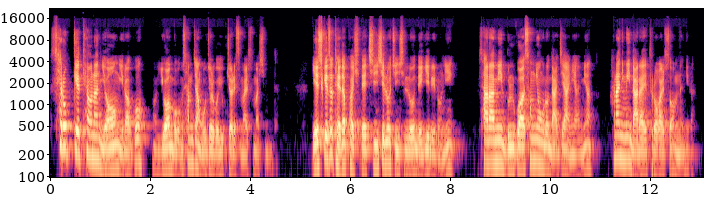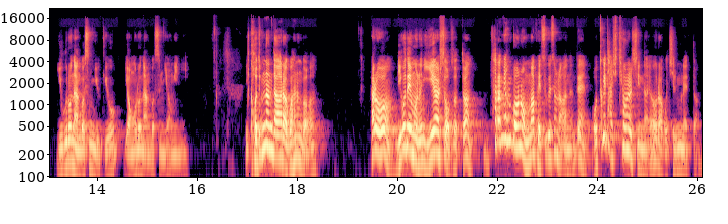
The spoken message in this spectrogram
새롭게 태어난 영이라고 요한복음 3장 5절과 6절에서 말씀하십니다. 예수께서 대답하시되 진실로 진실로 내게 이르노니 사람이 물과 성령으로 나지 아니하면 하나님이 나라에 들어갈 수 없느니라. 육으로 난 것은 육이요, 영으로 난 것은 영이니. 이 거듭난다라고 하는 것. 바로 니고데모는 이해할 수 없었던 사람이 한 번 엄마 뱃속에서 나왔는데 어떻게 다시 태어날 수 있나요? 라고 질문했던.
